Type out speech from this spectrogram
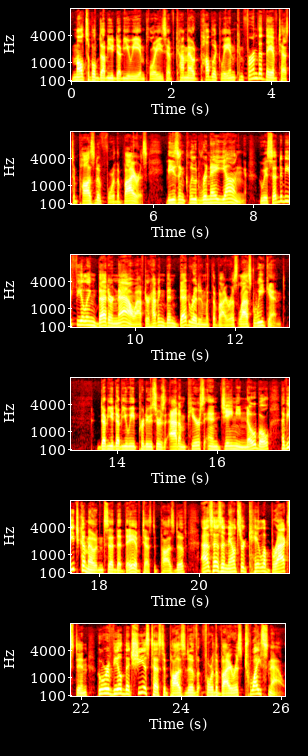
Multiple WWE employees have come out publicly and confirmed that they have tested positive for the virus. These include Renee Young, who is said to be feeling better now after having been bedridden with the virus last weekend. WWE producers Adam Pearce and Jamie Noble have each come out and said that they have tested positive, as has announcer Kayla Braxton, who revealed that she has tested positive for the virus twice now.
